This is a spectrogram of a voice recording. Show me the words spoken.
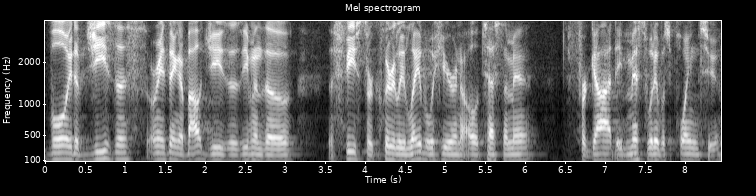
void of Jesus or anything about Jesus, even though the feasts are clearly labeled here in the Old Testament. Forgot, they missed what it was pointing to.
